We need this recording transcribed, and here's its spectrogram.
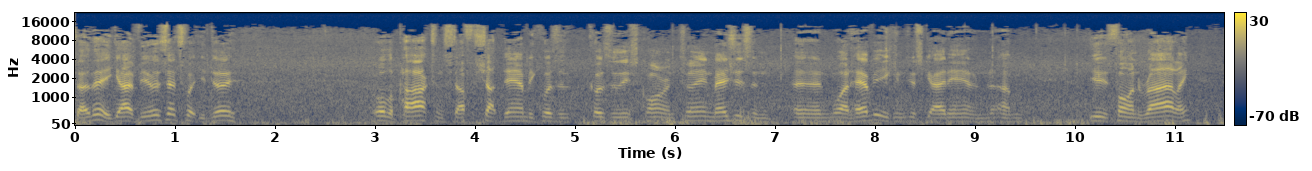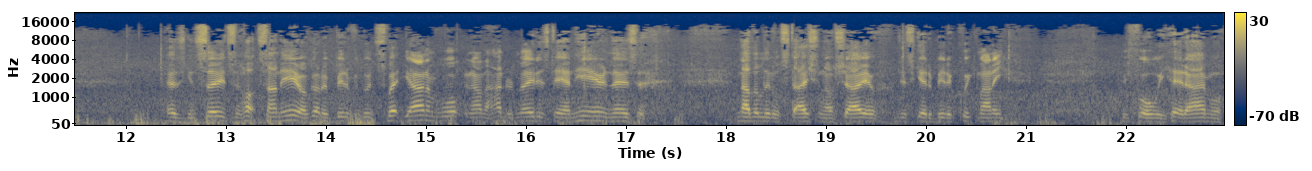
So there you go viewers, that's what you do. All the parks and stuff are shut down because of, because of this quarantine measures and, and what have you. You can just go down and um, find a railing. As you can see, it's a hot sun here. I've got a bit of a good sweat going. I've walked another 100 metres down here and there's a, another little station I'll show you. Just get a bit of quick money before we head home or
